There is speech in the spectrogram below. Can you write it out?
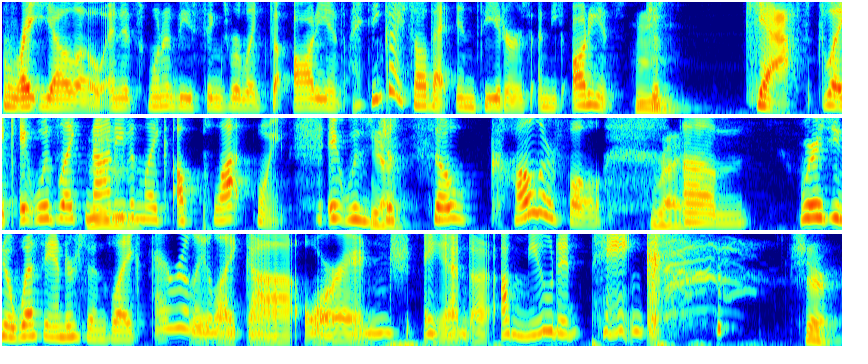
bright yellow and it's one of these things where like the audience i think i saw that in theaters and the audience Hmm. just gasped like it was like not Hmm. even like a plot point it was Yeah. just so colorful Right. um whereas you know wes anderson's like i really like uh orange and a, a muted pink Sure.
